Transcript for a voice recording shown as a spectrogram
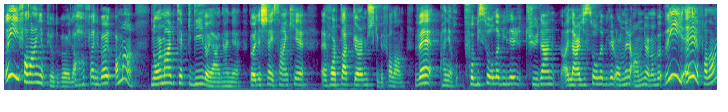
ay falan yapıyordu böyle. hani böyle ama normal bir tepki değil o yani hani böyle şey sanki hortlak görmüş gibi falan. Ve hani fobisi olabilir, tüyden alerjisi olabilir onları anlıyorum. Ama böyle ıy e falan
